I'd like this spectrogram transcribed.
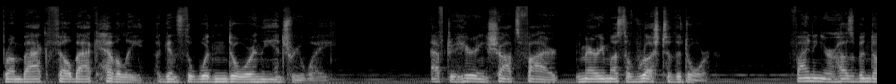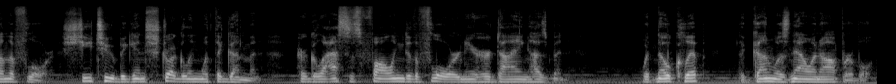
Brumback fell back heavily against the wooden door in the entryway. After hearing shots fired, Mary must have rushed to the door. Finding her husband on the floor, she too begins struggling with the gunman, her glasses falling to the floor near her dying husband. With no clip, the gun was now inoperable,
